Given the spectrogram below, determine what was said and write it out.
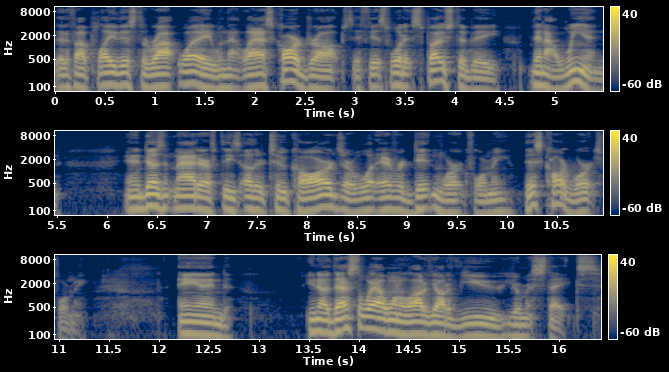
that if I play this the right way, when that last card drops, if it's what it's supposed to be, then I win. And it doesn't matter if these other two cards or whatever didn't work for me. This card works for me. And, you know, that's the way I want a lot of y'all to view your mistakes.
